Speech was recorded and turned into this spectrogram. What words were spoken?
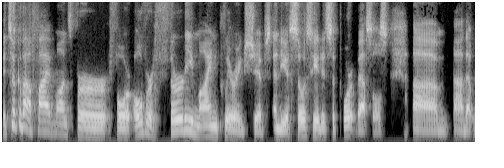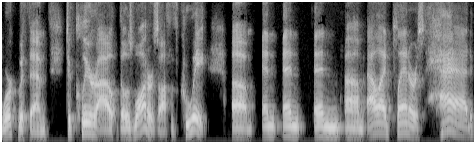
it took about five months for for over thirty mine clearing ships and the associated support vessels um, uh, that work with them to clear out those waters off of Kuwait. Um, and and and um, Allied planners had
